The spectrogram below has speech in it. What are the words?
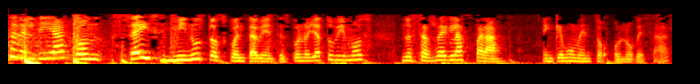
12 del día con 6 minutos cuentavientes. Bueno, ya tuvimos nuestras reglas para en qué momento o no besar.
